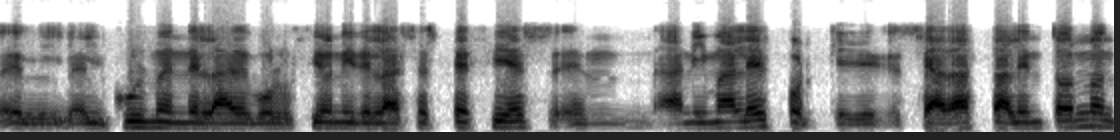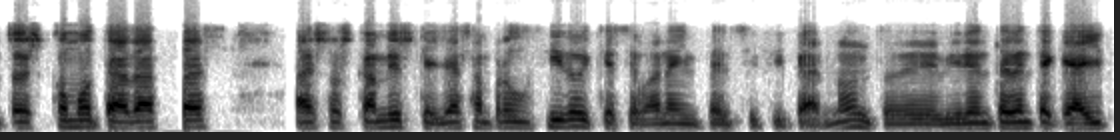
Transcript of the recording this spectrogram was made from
el, culmen de la evolución y de las especies en animales porque se adapta al entorno, entonces cómo te adaptas a esos cambios que ya se han producido y que se van a intensificar, ¿no? Entonces, evidentemente que hay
